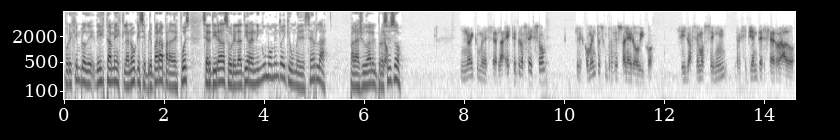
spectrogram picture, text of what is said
por ejemplo, de, esta mezcla, ¿no? Que se prepara para después ser tirada sobre la tierra, ¿en ningún momento hay que humedecerla para ayudar el proceso? No, hay que humedecerla. Este proceso que les comento es un proceso anaeróbico. ¿sí? Lo hacemos en un recipiente cerrado.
